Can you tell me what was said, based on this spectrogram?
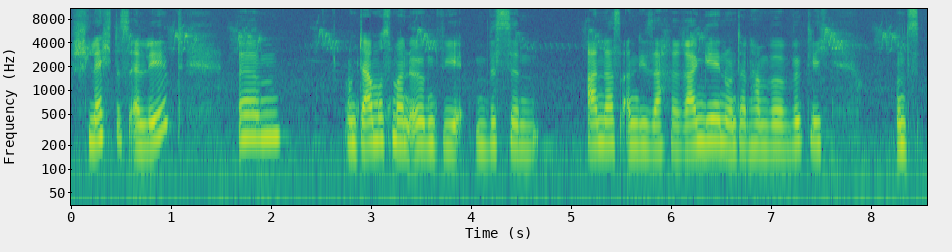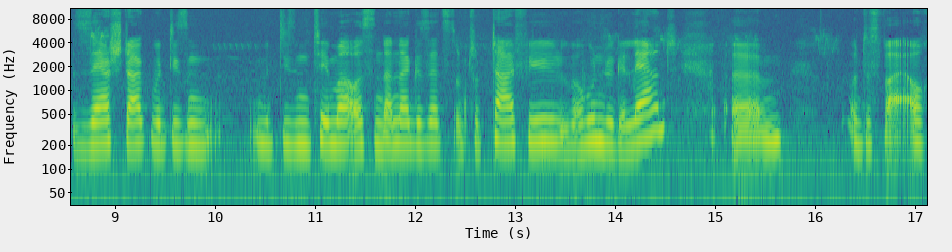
Schlechtes erlebt. Ähm, und da muss man irgendwie ein bisschen anders an die Sache rangehen. Und dann haben wir wirklich uns sehr stark mit diesem, mit diesem Thema auseinandergesetzt und total viel über Hunde gelernt. Ähm, und es war auch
